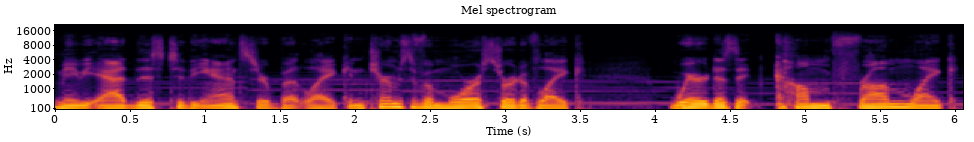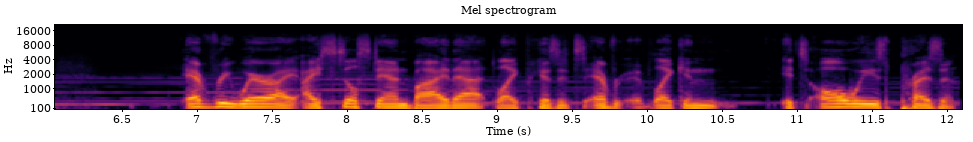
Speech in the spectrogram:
maybe add this to the answer, but like in terms of a more sort of like where does it come from? Like everywhere I, I still stand by that, like because it's every like in it's always present.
